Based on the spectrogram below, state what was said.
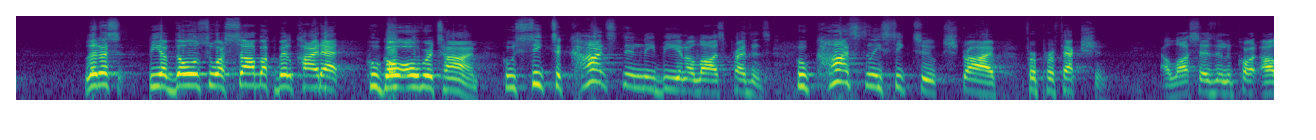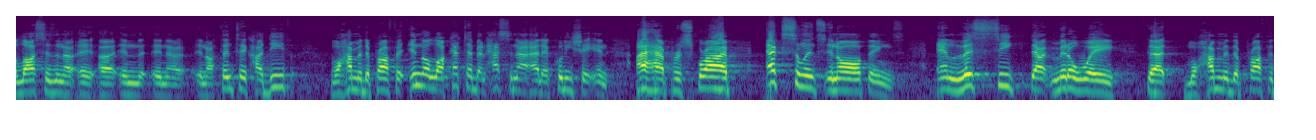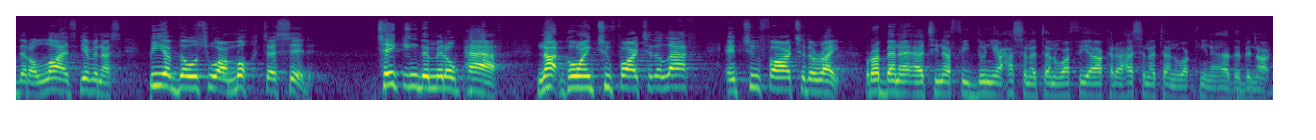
Let us be of those who are sabak bil khairat, who go overtime, who seek to constantly be in Allah's presence, who constantly seek to strive for perfection. Allah says in, the, Allah says in, a, in, in a, an authentic hadith, Muhammad the Prophet, Inna Allah katab al hasana ala kulli shay'in. I have prescribed excellence in all things. And let's seek that middle way that Muhammad the Prophet that Allah has given us. Be of those who are muqtasid, taking the middle path, not going too far to the left and too far to the right. ربنا آتنا في الدنيا حسنة وفي آخرة حسنة وقنا عذاب النار.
